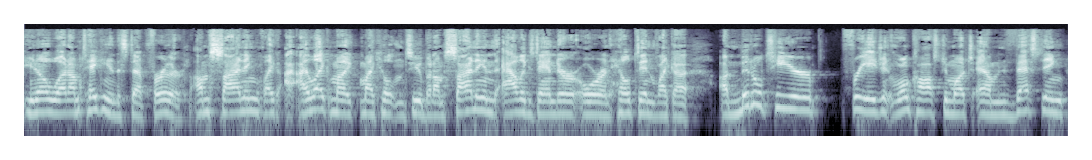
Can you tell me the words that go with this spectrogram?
You know what? I'm taking it a step further. I'm signing like I, I, like Mike Mike Hilton too, but I'm signing an Alexander or an Hilton like a a middle tier free agent won't cost too much, and I'm investing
